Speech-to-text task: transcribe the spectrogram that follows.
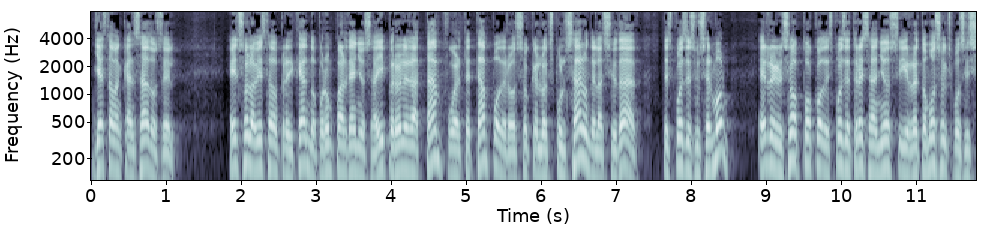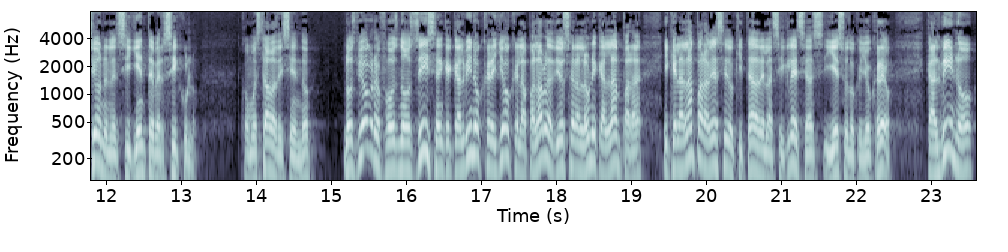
ya estaban cansados de él. Él solo había estado predicando por un par de años ahí, pero él era tan fuerte, tan poderoso, que lo expulsaron de la ciudad después de su sermón. Él regresó poco después de tres años y retomó su exposición en el siguiente versículo. Como estaba diciendo, los biógrafos nos dicen que Calvino creyó que la palabra de Dios era la única lámpara y que la lámpara había sido quitada de las iglesias, y eso es lo que yo creo. Calvino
